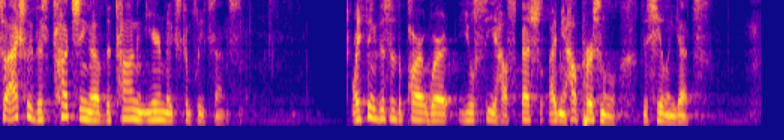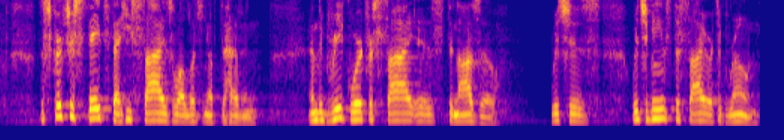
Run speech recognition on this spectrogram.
So, actually, this touching of the tongue and ear makes complete sense. I think this is the part where you'll see how special, I mean, how personal this healing gets. The scripture states that he sighs while looking up to heaven. And the Greek word for sigh is stenazo, which, is, which means to sigh or to groan.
